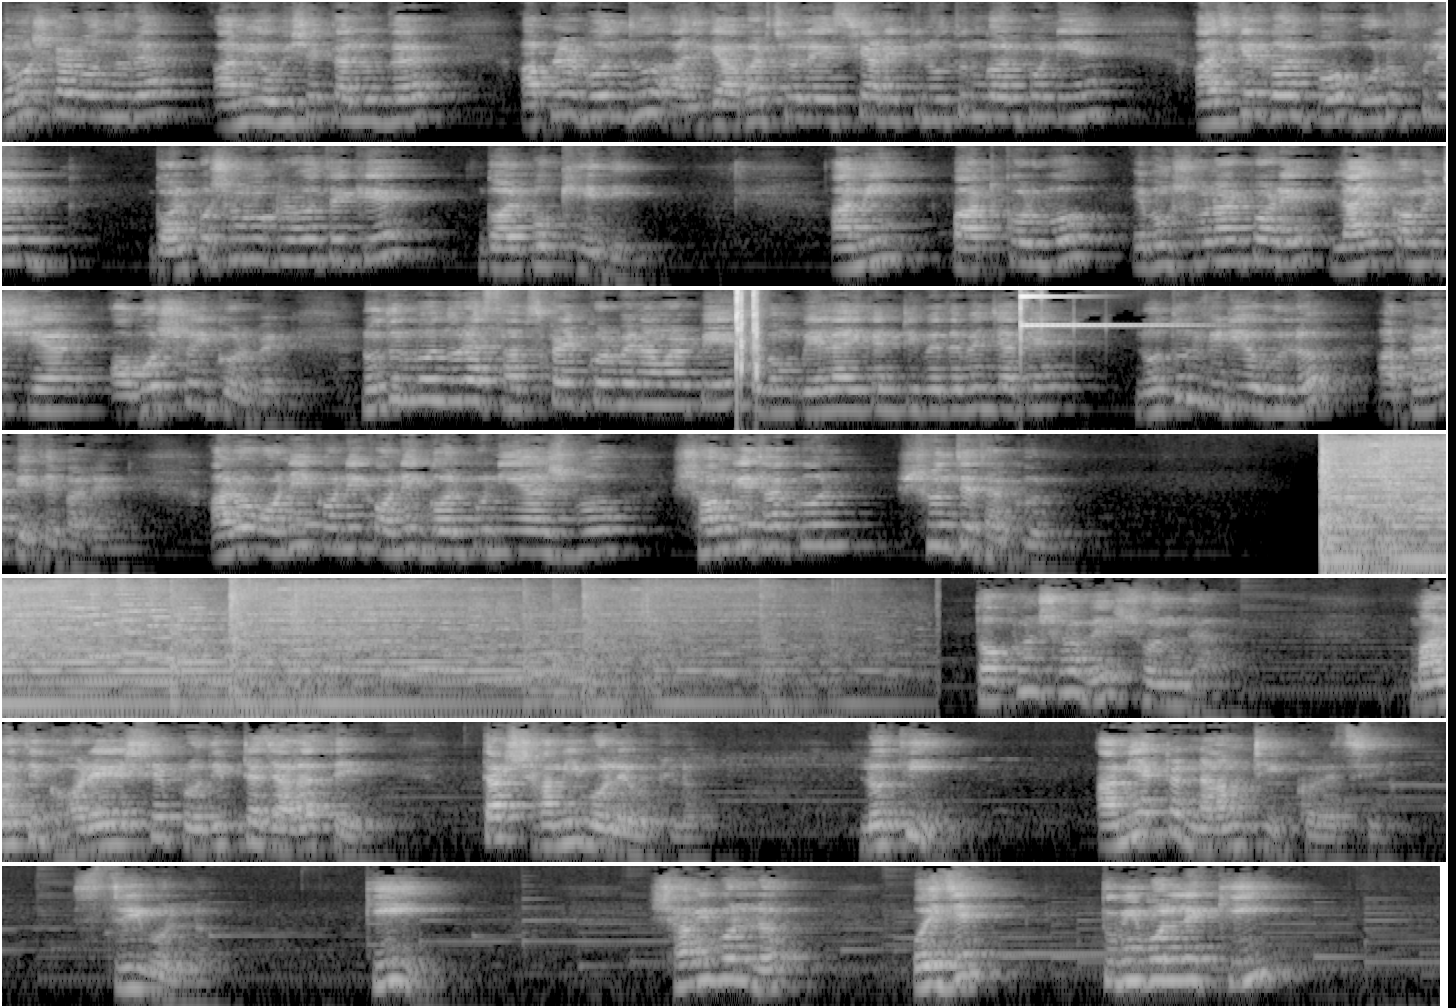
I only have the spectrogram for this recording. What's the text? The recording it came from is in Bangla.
নমস্কার বন্ধুরা, আমি অভিষেক তালুকদার। আপনার বন্ধু আজকে আবার চলে এসেছি আর একটি নতুন গল্প নিয়ে। আজকের গল্প বনফুলের গল্প সমগ্রহ থেকে গল্প খেদি। আমি পাঠ করব এবং শোনার পরে লাইক, কমেন্ট, শেয়ার অবশ্যই করবেন। নতুন বন্ধুরা, সাবস্ক্রাইব করবেন আমার পেজ এবং বেল আইকন টিপে দেবেন যাতে নতুন ভিডিওগুলো আপনারা পেতে পারেন। আরও অনেক অনেক অনেক গল্প নিয়ে আসব। সঙ্গে থাকুন, শুনতে থাকুন। তখন সবে সন্ধ্যা। মালতী ঘরে এসে প্রদীপটা জ্বালাতে তার স্বামী বলে উঠল, লতি, আমি একটা নাম ঠিক করেছি। স্ত্রী বলল, কি? স্বামী বলল, ওই যে, তুমি বললে কি?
